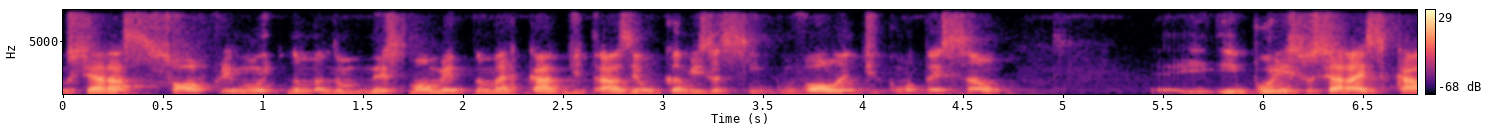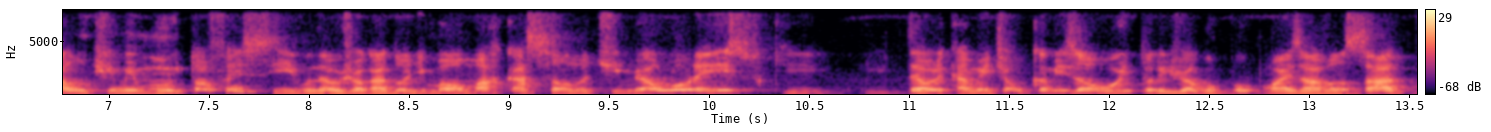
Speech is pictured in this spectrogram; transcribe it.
o Ceará sofre muito no, no, nesse momento no mercado de trazer um camisa 5, um volante de contenção. E, e, por isso o Ceará escala um time muito ofensivo, né? O jogador de maior marcação no time é o Lourenço, que teoricamente é um camisa 8, ele joga um pouco mais avançado.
